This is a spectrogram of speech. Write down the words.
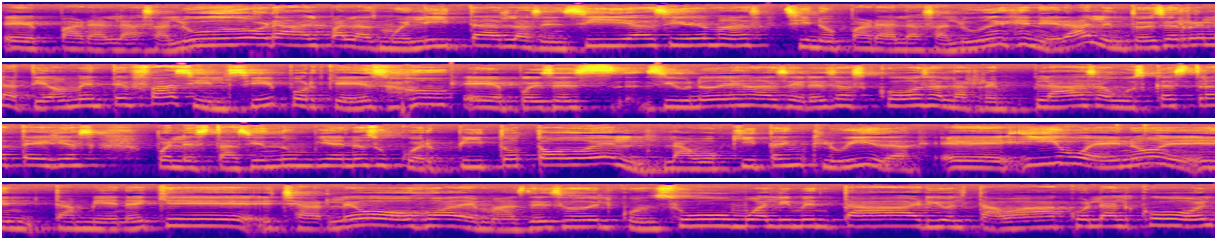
eh, para la salud oral, para las muelitas, las encías y demás, sino para la salud en general. Entonces es relativamente fácil, ¿sí? Porque eso, eh, pues es, si uno deja de hacer esas cosas, las reemplaza, busca estrategias, pues le está haciendo un bien a su cuerpito todo él, la boquita incluida. Eh, y bueno, también hay que echarle ojo, además de eso del consumo alimentario, el tabaco, el alcohol,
